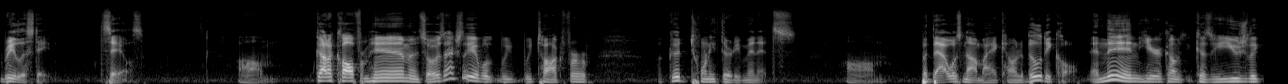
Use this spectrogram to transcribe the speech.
real estate sales. Um, got a call from him, and so I was actually able. We we talked for a good 20, 30 minutes. Um, but that was not my accountability call. And then here comes because we usually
